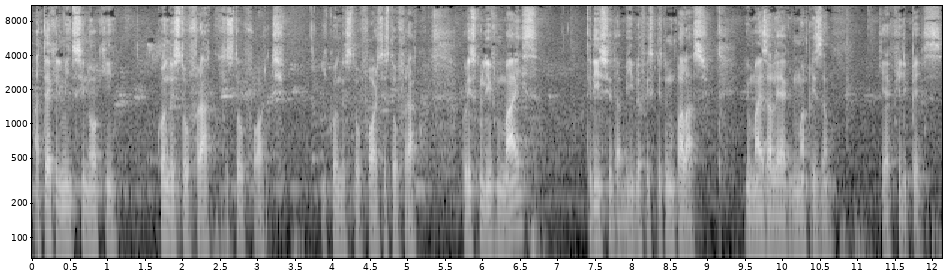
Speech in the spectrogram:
Até que Ele me ensinou que quando eu estou fraco, estou forte. E quando estou forte, estou fraco. Por isso que o livro mais triste da Bíblia foi escrito num palácio. E o mais alegre numa prisão, que é Filipenses.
